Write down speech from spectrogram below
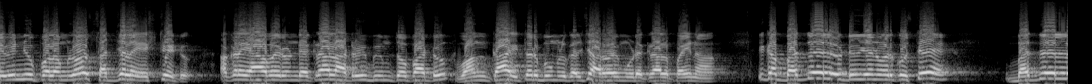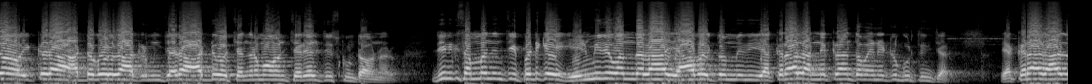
రెవెన్యూ పొలంలో సజ్జల ఎస్టేటు. అక్కడ యాభై రెండు ఎకరాల అటవీ భూమితో పాటు వంక ఇతర భూములు కలిసి అరవై మూడు ఎకరాల పైన. ఇక బద్వేలు డివిజన్ వరకు వస్తే బద్వేల్లో ఇక్కడ అడ్డగోలుగా ఆక్రమించారు ఆర్డీఓ చంద్రమోహన్ చర్యలు తీసుకుంటా ఉన్నారు. దీనికి సంబంధించి ఇప్పటికే ఎనిమిది వందల యాభై తొమ్మిది ఎకరాలు అన్యక్రాంతమైనట్లు గుర్తించారు. ఎకరా కాదు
